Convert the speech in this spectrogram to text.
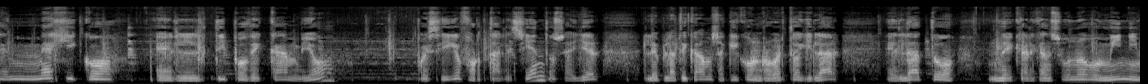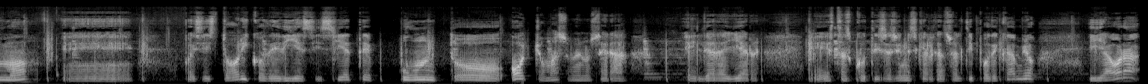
En México el tipo de cambio pues sigue fortaleciéndose. Ayer le platicamos aquí con Roberto Aguilar el dato de que alcanzó un nuevo mínimo eh, pues histórico de 17.8 más o menos era el día de ayer eh, estas cotizaciones que alcanzó el tipo de cambio. Y ahora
